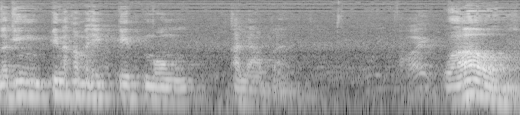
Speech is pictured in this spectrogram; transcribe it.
naging pinakamahigpit mong kalaban? Wow!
